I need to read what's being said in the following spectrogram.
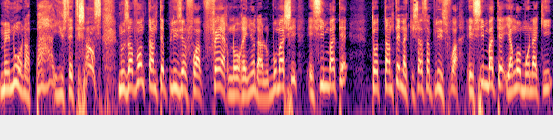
mais nous on n'a pas eu cette chance. Nous avons tenté plusieurs fois faire nos réunions dans Lubumbashi et Simbate to tenté na Kinshasa plusieurs fois et Simbate yango monaki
